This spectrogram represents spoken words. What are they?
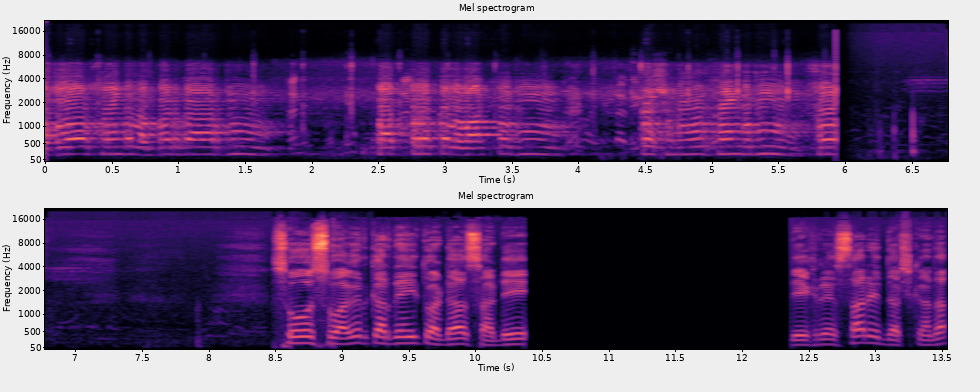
ਅਜੈ ਸਿੰਘ ਲੰਬੜਦਾਰ ਜੀ, ਡਾਕਟਰ ਕੁਲਵੰਤ ਜੀ ਕਸ਼ਮੀਰ ਸਿੰਘ ਜੀ, ਸੋ ਸਵਾਗਤ ਕਰਦੇ ਹਾਂ ਜੀ ਤੁਹਾਡਾ ਸਾਡੇ ਦੇਖ ਰਹੇ ਸਾਰੇ ਦਰਸ਼ਕਾਂ ਦਾ।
